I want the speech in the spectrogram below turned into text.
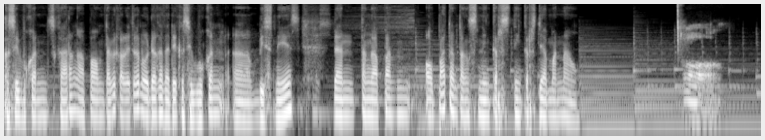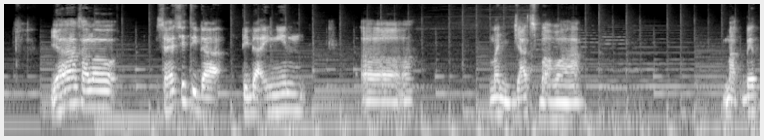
kesibukan sekarang apa Om? Tapi kalau itu kan udah kan tadi kesibukan eh, bisnis dan tanggapan Opa tentang sneakers sneakers zaman now. Oh, ya kalau saya sih tidak tidak ingin eh, menjudge bahwa Macbeth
